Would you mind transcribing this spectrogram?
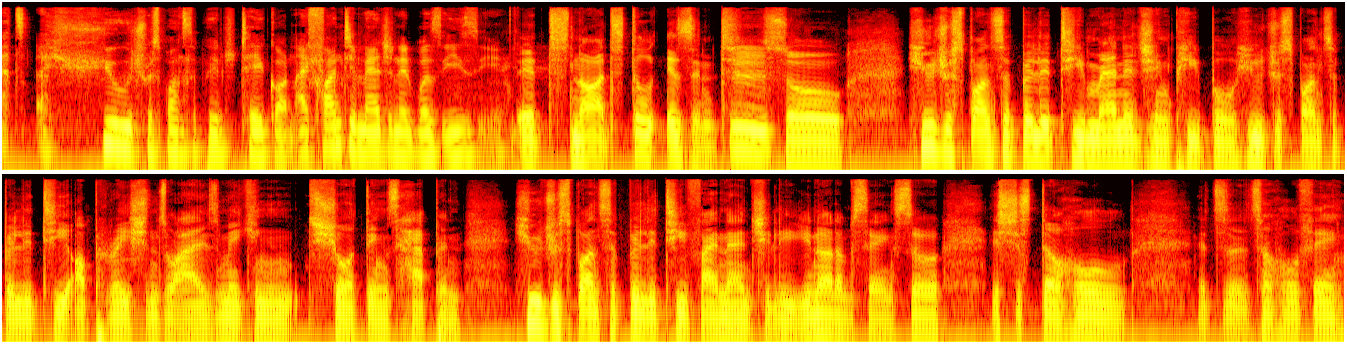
That's a huge responsibility to take on. I can't imagine it was easy. It's not, still isn't. Mm. So, huge responsibility managing people, huge responsibility operations wise, making sure things happen, huge responsibility financially, you know what I'm saying? So, it's just a whole. It's a, it's a whole thing,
